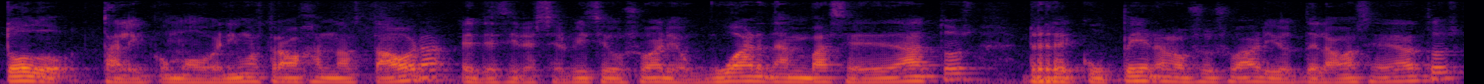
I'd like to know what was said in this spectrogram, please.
todo tal y como venimos trabajando hasta ahora, es decir, el servicio de usuario guarda en base de datos, recupera a los usuarios de la base de datos,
